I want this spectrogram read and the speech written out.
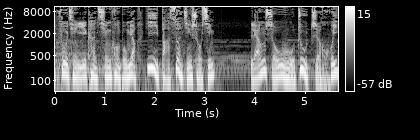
父亲一看情况不妙，一把攥紧手心，两手捂住纸灰。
